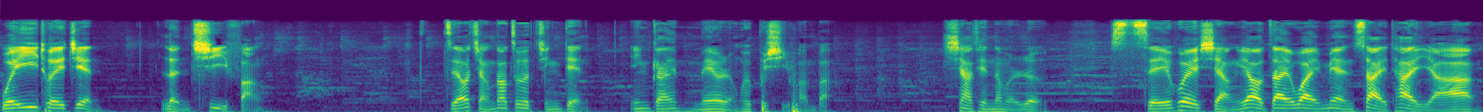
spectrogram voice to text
唯一推荐冷气房。只要讲到这个景点应该没有人会不喜欢吧。夏天那么热谁会想要在外面晒太阳？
